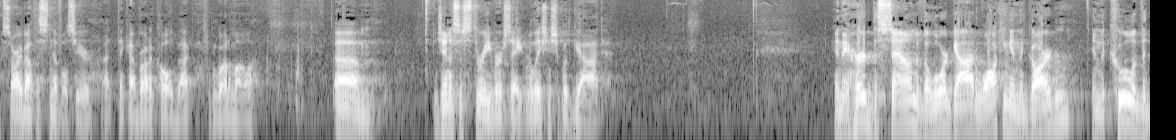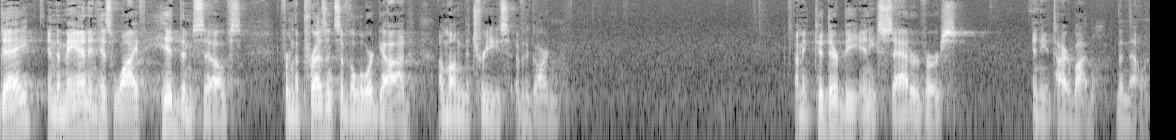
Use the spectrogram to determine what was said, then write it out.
Sorry about the sniffles here. I think I brought a cold back from Guatemala. Um, Genesis 3, verse 8, relationship with God. And they heard the sound of the Lord God walking in the garden in the cool of the day, and the man and his wife hid themselves from the presence of the Lord God among the trees of the garden. I mean, could there be any sadder verse in the entire Bible than that one?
